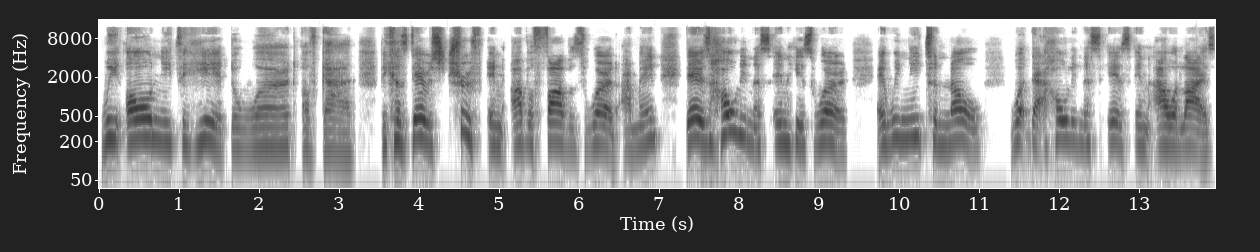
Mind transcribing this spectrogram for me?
We all need to hear the word of God because there is truth in our Father's word. Amen. There is holiness in his word. And we need to know what that holiness is in our lives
